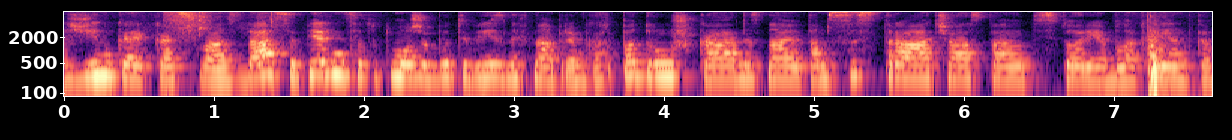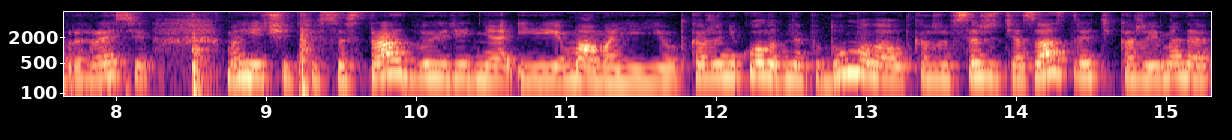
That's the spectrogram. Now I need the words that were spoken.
жінка якась вас. Да? Соперниця тут може бути в різних напрямках. Подружка, не знаю, там сестра. Часто от історія була клієнтка в регресі. Магічить сестра двоюрідня і мама її. От каже, ніколи б не подумала. От каже, все життя заздрять. Каже, і в мене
